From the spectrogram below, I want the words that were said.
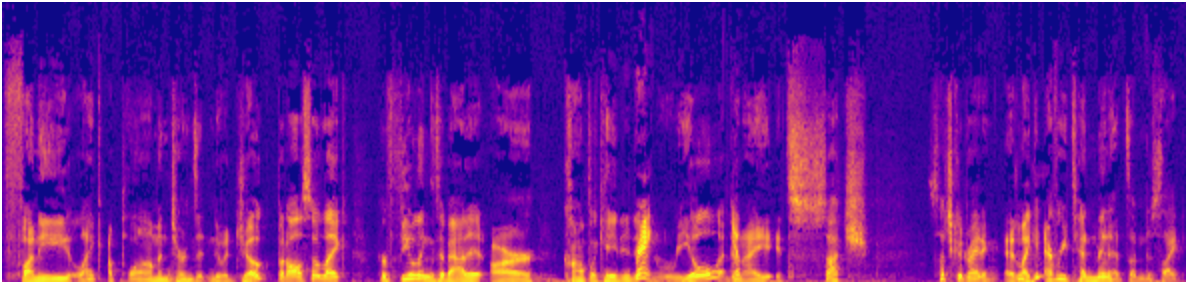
funny like aplomb and turns it into a joke, but also like her feelings about it are complicated Right. and real, Yep. and I it's such such good writing. And like Mm-hmm. every 10 minutes, I'm just like,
